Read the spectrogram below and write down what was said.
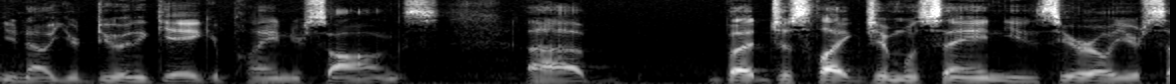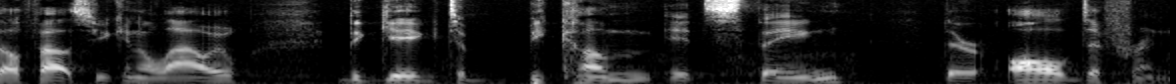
you know, you're doing a gig, you're playing your songs, uh, but just like Jim was saying, you zero yourself out so you can allow the gig to become its thing. They're all different.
